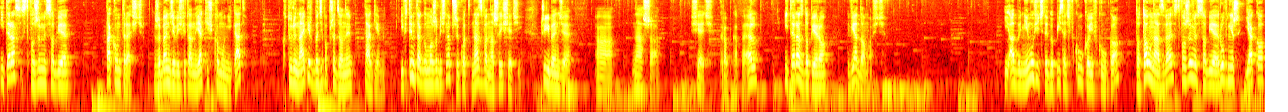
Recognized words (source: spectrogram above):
I teraz stworzymy sobie taką treść, że będzie wyświetlany jakiś komunikat, który najpierw będzie poprzedzony tagiem. I w tym tagu może być na przykład nazwa naszej sieci, czyli będzie a, nasza sieć.pl i teraz dopiero wiadomość. I aby nie musieć tego pisać w kółko i w kółko, to tą nazwę stworzymy sobie również jako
